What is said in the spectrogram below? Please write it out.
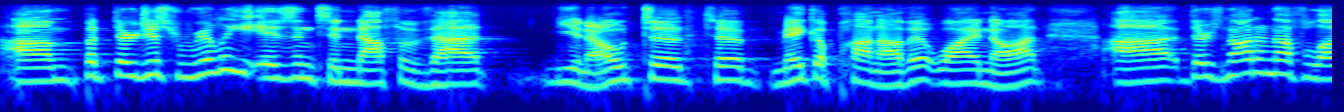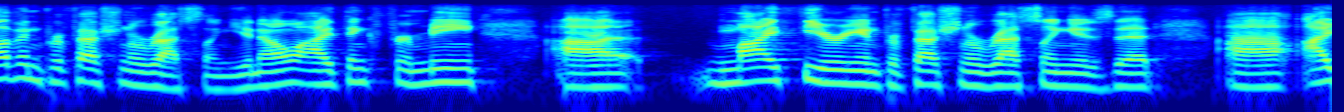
Um, but there just really isn't enough of that you know, to to make a pun of it, why not? Uh, there's not enough love in professional wrestling. You know, I think for me, uh, my theory in professional wrestling is that uh, I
